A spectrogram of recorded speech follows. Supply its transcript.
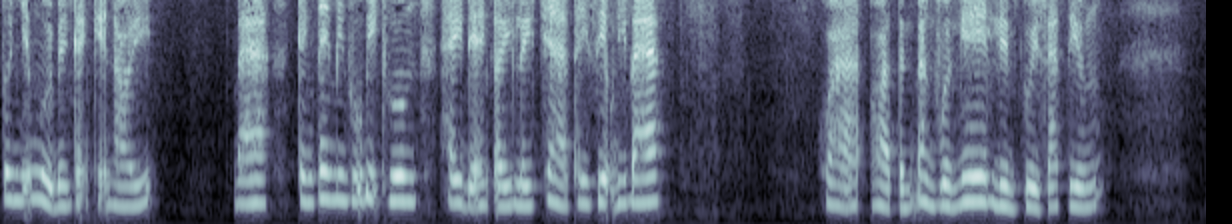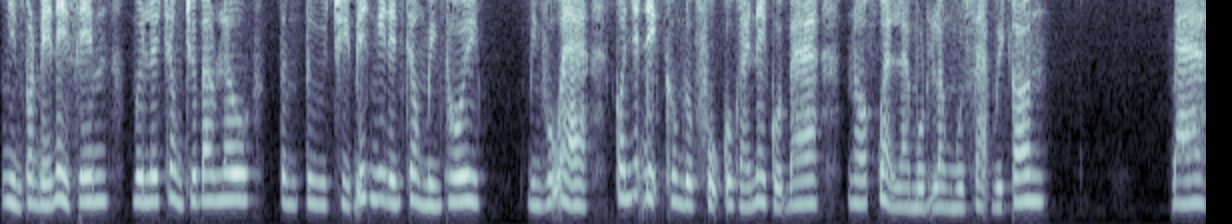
tôi nhiễm ngồi bên cạnh khẽ nói. Ba, cánh tay Minh Vũ bị thương, hay để anh ấy lấy trà thay rượu đi ba? Hòa, Hòa Tấn Bằng vừa nghe liền cười ra tiếng. Nhìn con bé này xem, mới lấy chồng chưa bao lâu, tâm tư chỉ biết nghĩ đến chồng mình thôi. Minh Vũ à, con nhất định không được phụ cô gái này của ba, nó quả là một lòng một dạ với con. Ba.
